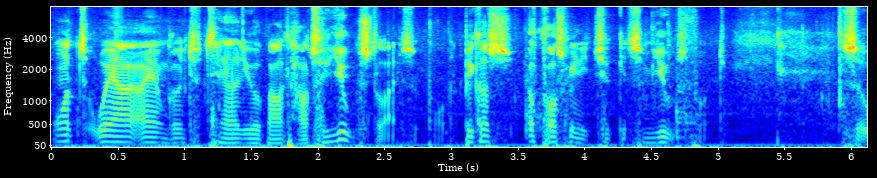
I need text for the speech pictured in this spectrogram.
What, where I am going to tell you about how to use the life support, because of course we need to get some use for it. So,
